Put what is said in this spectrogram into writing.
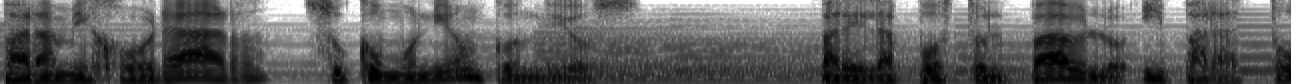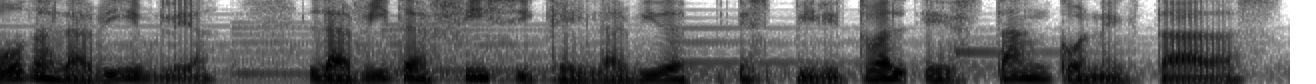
para mejorar su comunión con Dios. Para el apóstol Pablo y para toda la Biblia, la vida física y la vida espiritual están conectadas.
